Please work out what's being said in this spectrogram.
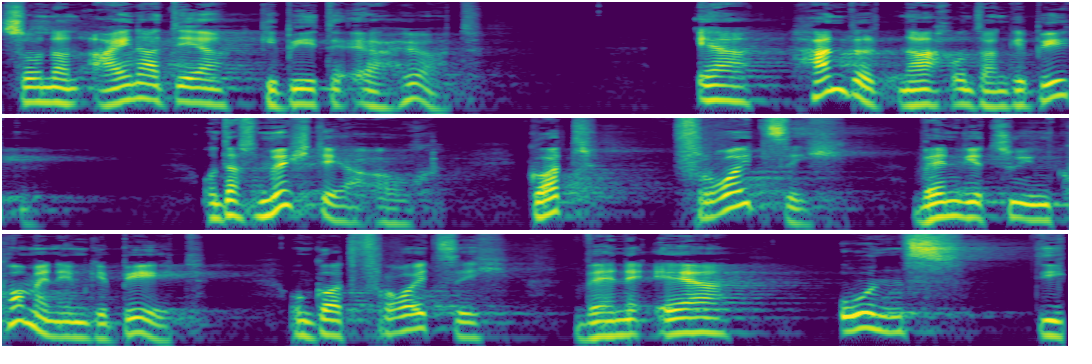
sondern einer, der Gebete erhört. Er handelt nach unseren Gebeten. Und das möchte er auch. Gott freut sich, wenn wir zu ihm kommen im Gebet. Und Gott freut sich, wenn er uns die,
